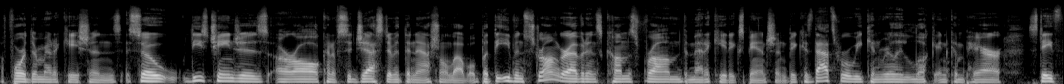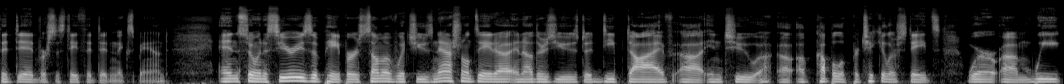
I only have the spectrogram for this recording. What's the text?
afford their medications. So these changes are all kind of suggestive at the national level. But the even stronger evidence comes from the Medicaid expansion because that's where we can really look and compare states that did versus states that didn't expand. And so, in a series of papers, some of which use national data and others used a deep dive uh, into a, a, couple of particular states where um, we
